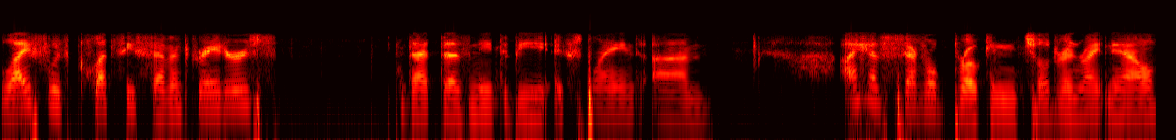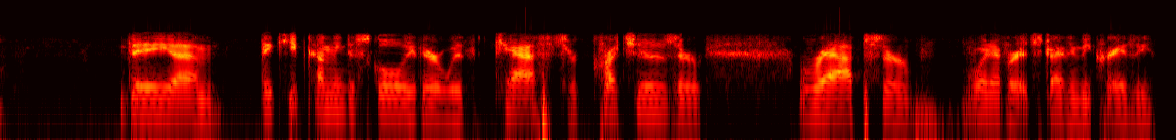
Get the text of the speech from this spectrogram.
Life with klutzy seventh graders, that does need to be explained. Um, I have several broken children right now. They um, they keep coming to school either with casts or crutches or wraps or whatever. It's driving me crazy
